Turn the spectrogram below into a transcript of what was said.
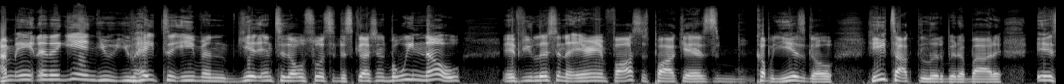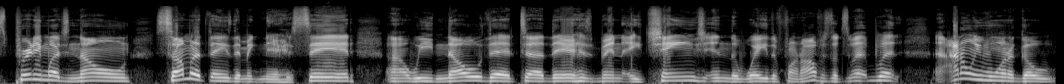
I mean, and again, you you hate to even get into those sorts of discussions, but we know If you listen to Arian Foster's podcast a couple years ago, he talked a little bit about it. It's pretty much known some of the things that McNair has said. Uh, we know that uh, there has been a change in the way the front office looks, but, but I don't even want to go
